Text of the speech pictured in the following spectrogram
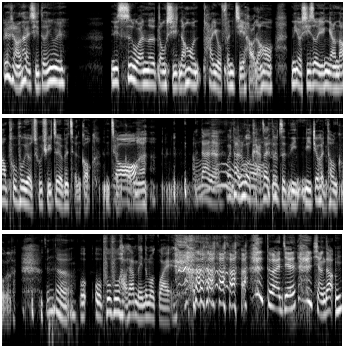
不要想的太奇特，因为。你吃完了东西，然后它有分解好，然后你有吸收营养，然后噗噗有出去，这有没有成功？很成功啊！完蛋了，因为它如果卡在肚子里，你就很痛苦了。真的，我我噗噗好像没那么乖。突然间想到，嗯，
